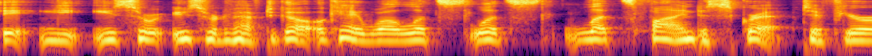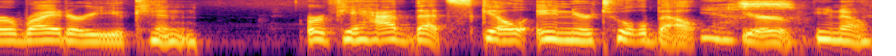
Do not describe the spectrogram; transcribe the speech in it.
it, you, you sort you sort of have to go. Okay, well, let's let's let's find a script. If you're a writer, you can, or if you have that skill in your tool belt, Yes. you're you know,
